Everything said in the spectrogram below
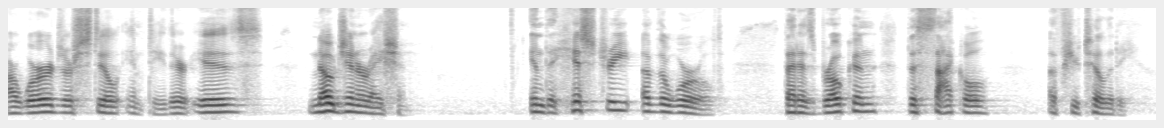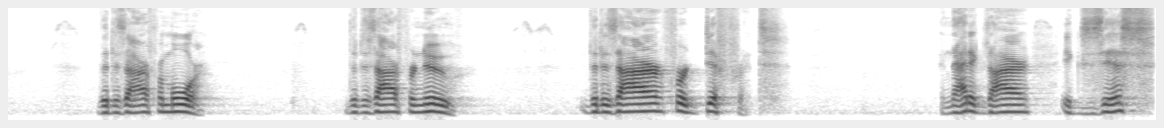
Our words are still empty. There is no generation in the history of the world that has broken the cycle of futility the desire for more, the desire for new, the desire for different. And that desire exists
